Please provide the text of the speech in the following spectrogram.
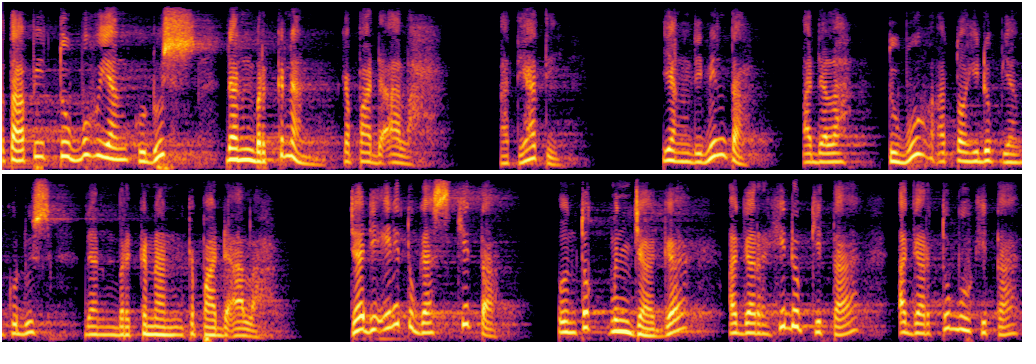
Tetapi tubuh yang kudus dan berkenan kepada Allah. Hati-hati. Yang diminta adalah tubuh atau hidup yang kudus dan berkenan kepada Allah. Jadi ini tugas kita untuk menjaga agar hidup kita, agar tubuh kita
